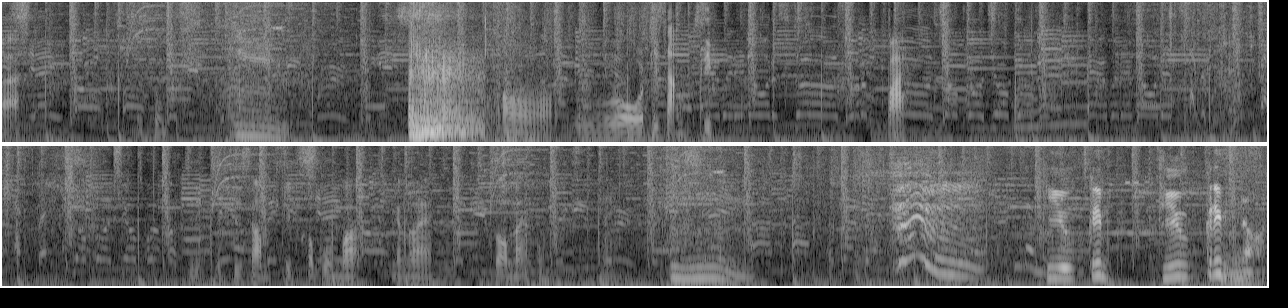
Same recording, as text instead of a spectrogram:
มา ทุ่มอืมอ๋อโรที่สามสิบไปโรที่สามสิบครับผมอะยังไงต่อไหมอืมทิวกริมทิวกริมนอน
